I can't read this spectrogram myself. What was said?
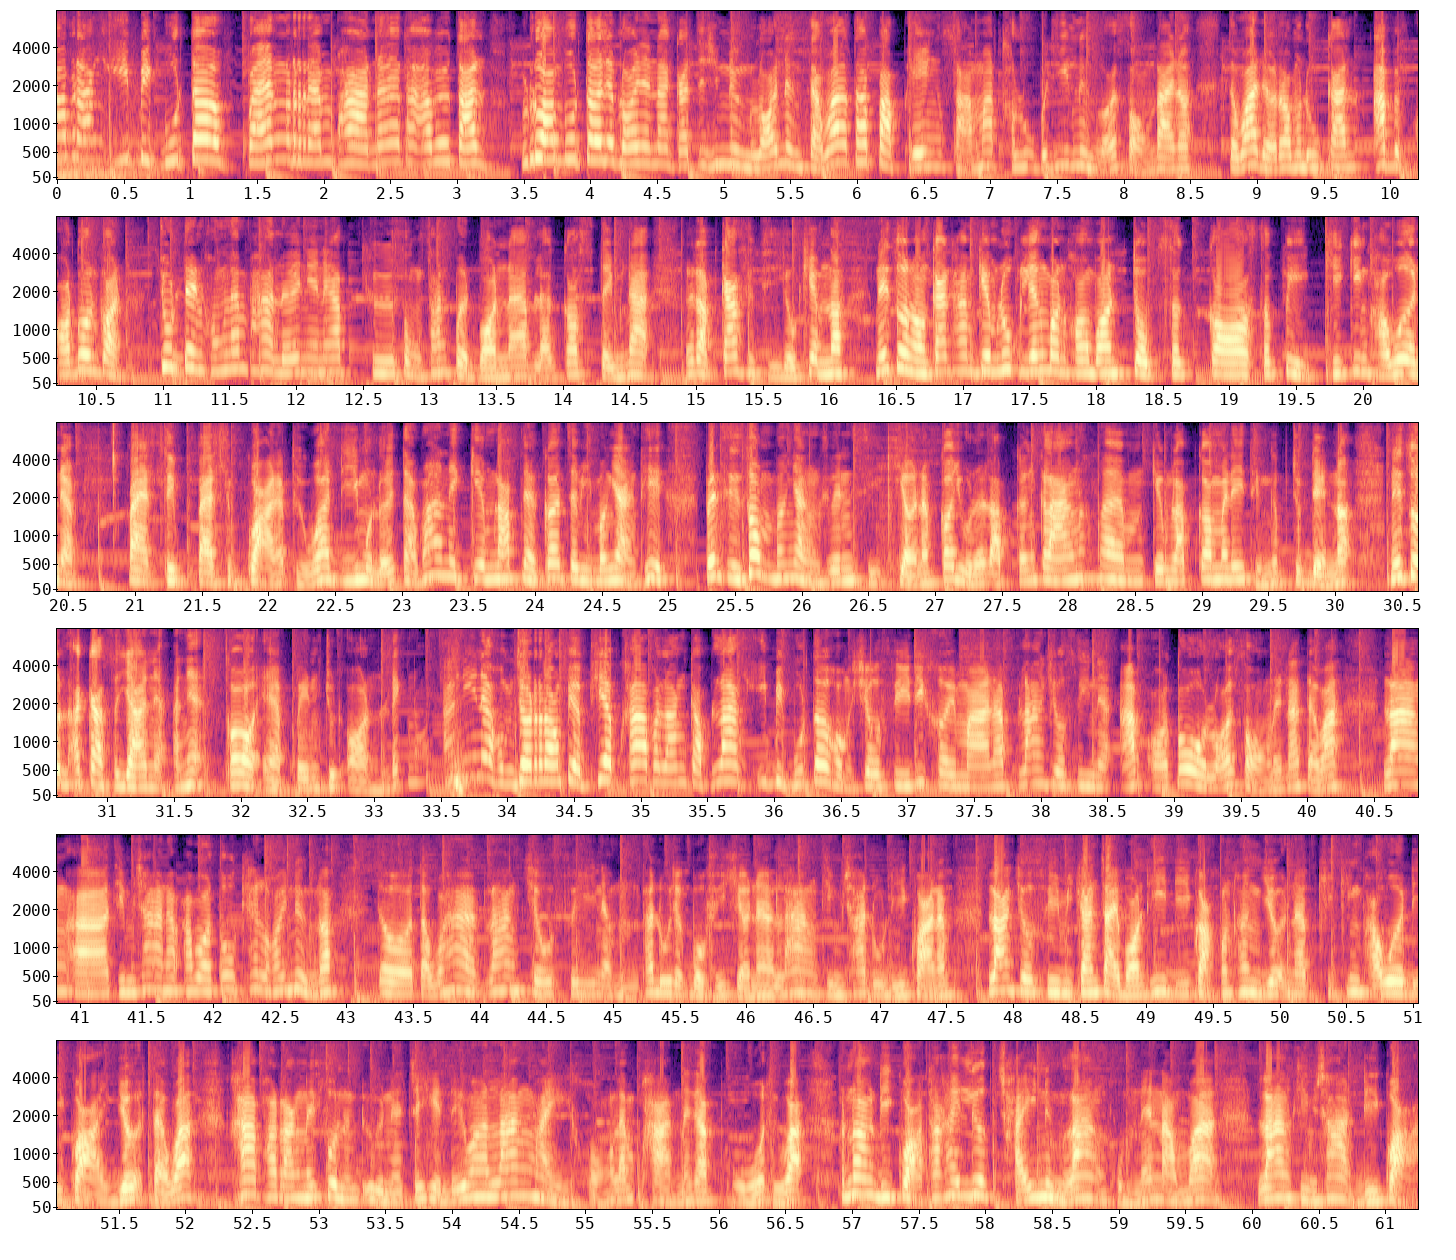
ค่าพลังอีบิกบูเตอร์แฟงแรมพาดนะทางอาเวลตัน รวมบูเตอร์เรียบร้อยในนาการจะที่ 101 แต่ว่าถ้าปรับเองสามารถทะลุไปที่ 102 ได้เนาะแต่ว่าเดี๋ยวเรามาดูการอัพแบบออโต้ก่อน จุดเด่นของแรมพาดเลยเนี่ยนะครับ คือส่งสั้นเปิดบอลนะครับ แล้วก็สเตมินาระดับ 94เขียวเข้มเนาะในส่วนของการทำเกมลุกเลี้ยงบอลครองบอลจบสกอร์สปีดคิกกิ้งพาวเวอร์เนี่ย 80 80 กว่านะถือว่าดีหมดเลย แต่ว่าในเกมรับเนี่ยก็จะมีบางอย่างที่เป็นสีส้มบางอย่างเป็นสีเขียวนะก็อยู่ระดับกลางๆนะเกมรับก็ไม่ได้ถึงกับจุดเด่นเนาะในส่วนอากาศยานเนี่ยอันเนี้ยก็แอบเป็นจุดอ่อนเล็กน้อย อันนี้นี่ยผมจะลองเปรียบเทียบค่าพลังกับร่างอีบิกบูเตอร์ของเชลซีที่เคยมานะครับร่างเชลซีเนี่ยอัพออโต้102เลยนะ แต่ว่าร่างอ่าทีมชาตินะครับอัพออโต้แค่101เนาะเออแต่ว่าร่างเชลซีเนี่ยถ้าดูจากบวกสีเขียวเนี่ยร่างทีมชาติดูดีกว่านะครับร่างเชลซีมีการจ่ายบอลที่ดีกว่าค่อนข้างเยอะนะครับ kicking power ดีกว่าเยอะ แต่ว่าค่าพลังในส่วนอื่นๆเนี่ยจะเห็นได้ว่าร่างใหม่ของแลมพาร์ดนะครับโหถือว่าค่อนข้างดีกว่าถ้าให้เลือกใช้หนึ่งร่าง ผมแนะนำว่าร่างทีมชาติดีกว่า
